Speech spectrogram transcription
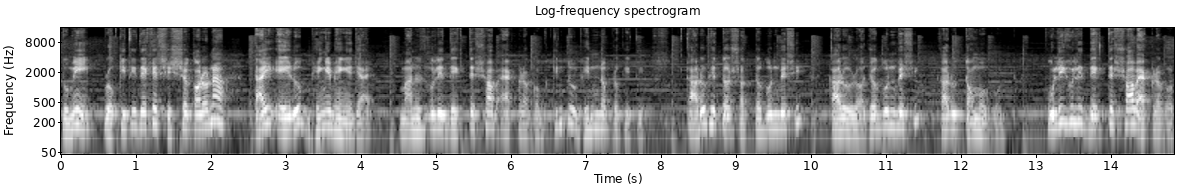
তুমি প্রকৃতি দেখে শিষ্য করো না, তাই এইরূপ ভেঙে ভেঙে যায়। মানুষগুলি দেখতে সব একরকম, কিন্তু ভিন্ন প্রকৃতি। কারু ভেতর সত্যগুণ বেশি, কারু রজগুণ বেশি, কারু তমগুণ। পুলিগুলি দেখতে সব একরকম,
